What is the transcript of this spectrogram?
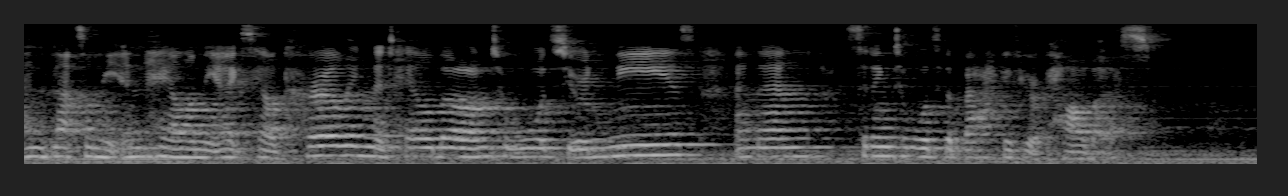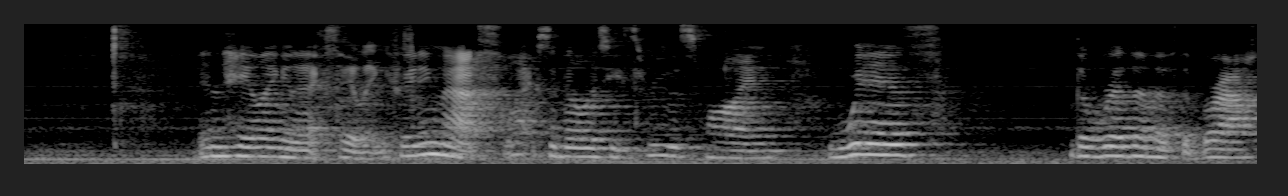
And that's on the inhale, on the exhale, curling the tailbone towards your knees, and then sitting towards the back of your pelvis. Inhaling and exhaling, creating that flexibility through the spine with the rhythm of the breath.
